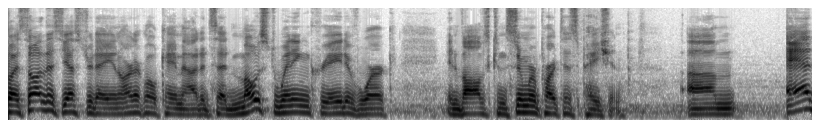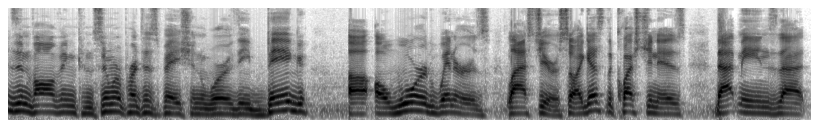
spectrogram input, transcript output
So I saw this yesterday. An article came out. It said most winning creative work involves consumer participation. Um, ads involving consumer participation were the big uh, award winners last year. So I guess the question is that means that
